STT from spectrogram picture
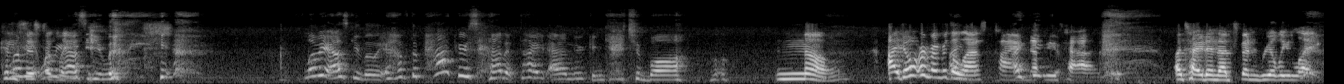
consistently. Let me, let me ask you, Lily. let me ask you, Lily. Have the Packers had a tight end who can catch a ball? No. I don't remember the I, last time that we've had a tight end that's been really like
